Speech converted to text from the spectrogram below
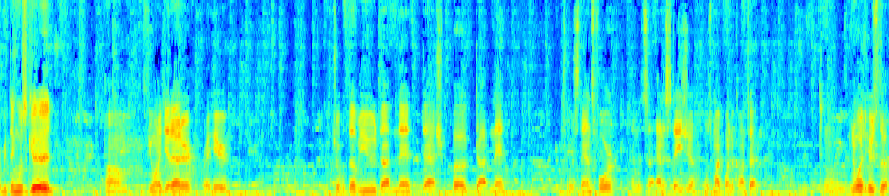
Everything was good. Um, if you want to get at her, right here www.net-bug.net. That's what it stands for and it's uh, Anastasia was my point of contact. Um, you know what? Here's the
